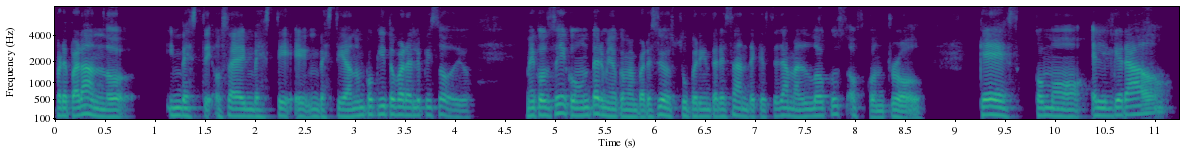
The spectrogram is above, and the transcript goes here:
preparando, o sea, eh, investigando un poquito para el episodio, me conseguí con un término que me pareció súper interesante, que se llama locus of control, que es como el grado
